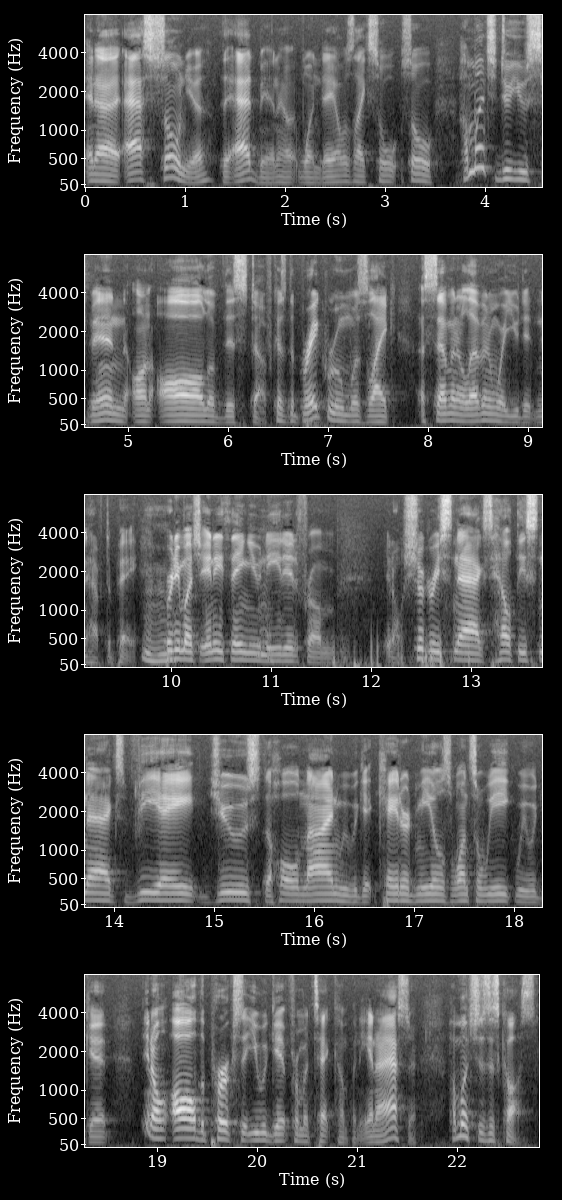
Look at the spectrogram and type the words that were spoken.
And I asked Sonia, the admin, uh, one day. I was like, "So, so how much do you spend on all of this stuff?" Because the break room was like a 7-Eleven where you didn't have to pay. Pretty much anything you needed from, you know, sugary snacks, healthy snacks, V8, juice, the whole nine. We would get catered meals once a week. We would get, you know, all the perks that you would get from a tech company. And I asked her, "How much does this cost?"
